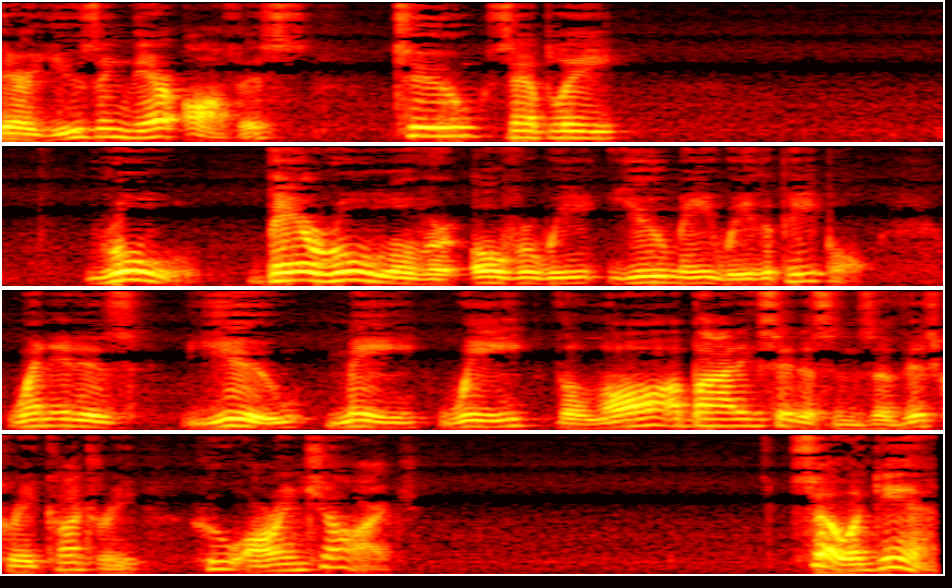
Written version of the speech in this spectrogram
They're using their office to simply rule, bear rule over over we, you, me, we the people. When it is you, me, we, the law-abiding citizens of this great country who are in charge. So again,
